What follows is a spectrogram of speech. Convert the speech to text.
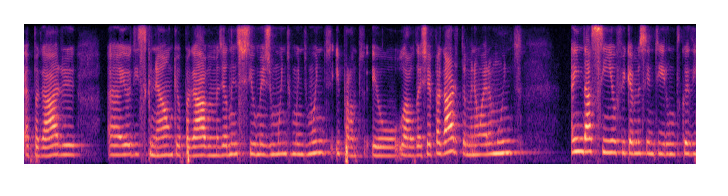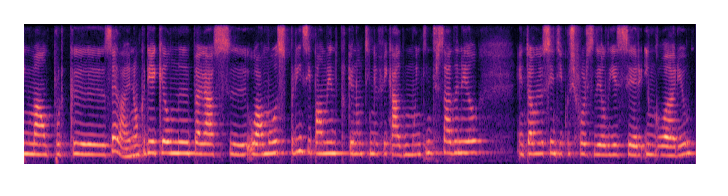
a, pagar. Uh, eu disse que não, que eu pagava, mas ele insistiu mesmo muito, muito, muito. E pronto, eu lá o deixei pagar, também não era muito ainda assim eu fiquei-me a sentir um bocadinho mal porque, sei lá, eu não queria que ele me pagasse o almoço, principalmente porque eu não tinha ficado muito interessada nele, então eu senti que o esforço dele ia ser inglório.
